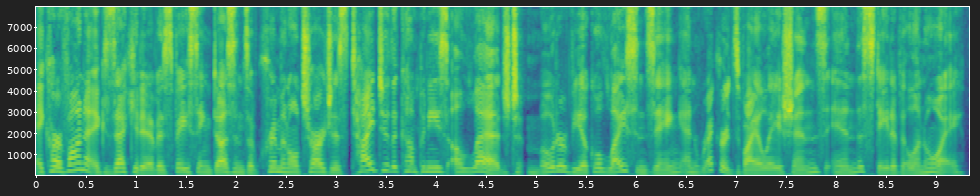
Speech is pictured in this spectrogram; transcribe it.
A Carvana executive is facing dozens of criminal charges tied to the company's alleged motor vehicle licensing and records violations in the state of Illinois.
